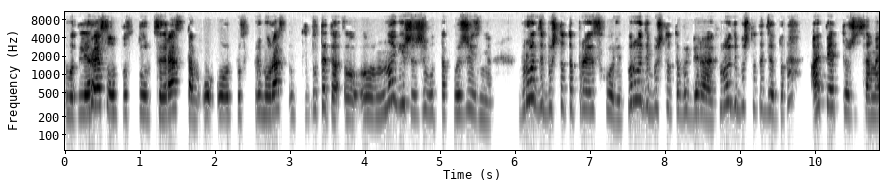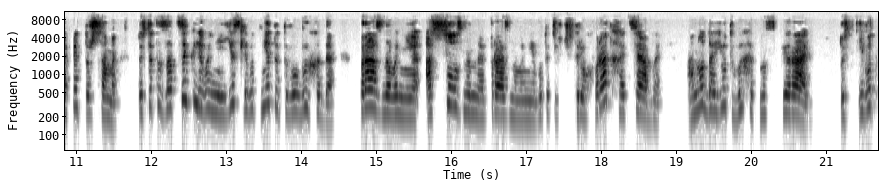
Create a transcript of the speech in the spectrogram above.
вот или раз отпуск в Турции, раз там отпуск в Крыму, раз, вот это, многие же живут такой жизнью, вроде бы что-то происходит, вроде бы что-то выбирают, вроде бы что-то делают, опять то же самое, опять то же самое. То есть это зацикливание, если вот нет этого выхода, празднование, осознанное празднование вот этих четырех врат хотя бы, оно дает выход на спираль. То есть и вот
